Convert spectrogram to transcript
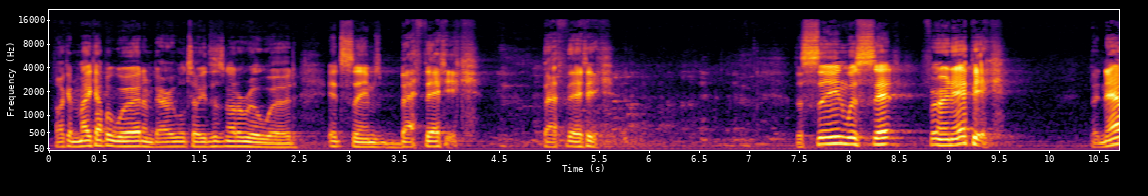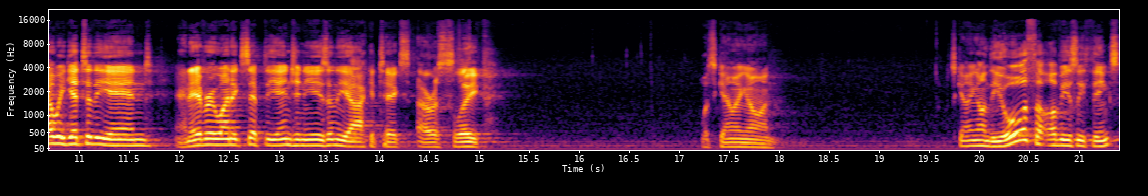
If I can make up a word, and Barry will tell you this is not a real word, it seems pathetic. pathetic. The scene was set for an epic. But now we get to the end, and everyone except the engineers and the architects are asleep. What's going on? What's going on? The author obviously thinks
